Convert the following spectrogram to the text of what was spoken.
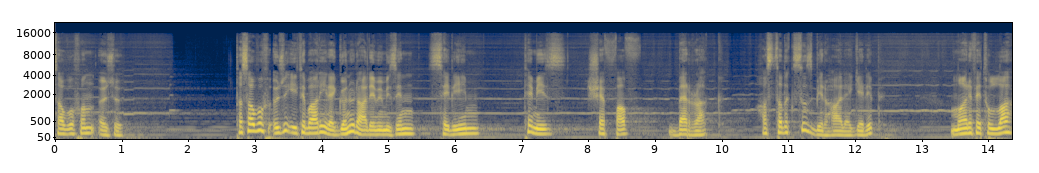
Tasavvufun özü. Tasavvuf özü itibariyle gönül alemimizin selim, temiz, şeffaf, berrak, hastalıksız bir hale gelip, marifetullah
